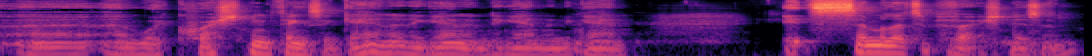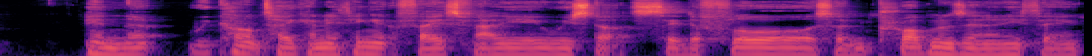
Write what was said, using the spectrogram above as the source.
uh, and we're questioning things again and again and again and again, it's similar to perfectionism in that we can't take anything at face value. We start to see the flaws and problems in anything.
